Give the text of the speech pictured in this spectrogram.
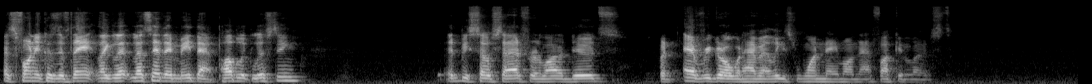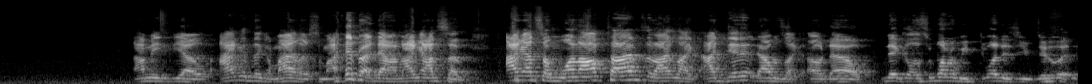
That's funny because if they like, let, let's say they made that public listing, it'd be so sad for a lot of dudes. But every girl would have at least one name on that fucking list. I mean, yo, I can think of my list in my head right now, and I got some, I got some one-off times that I like. I did it, and I was like, oh no, Nicholas, what are we? What is you doing?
